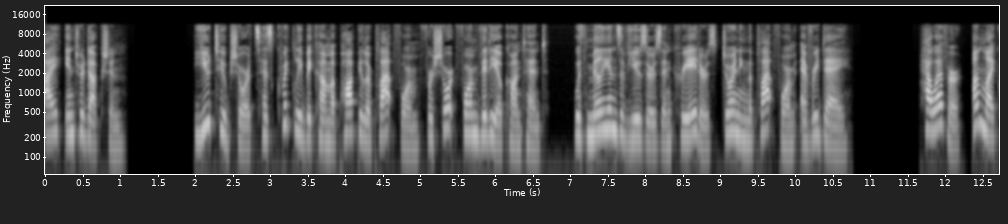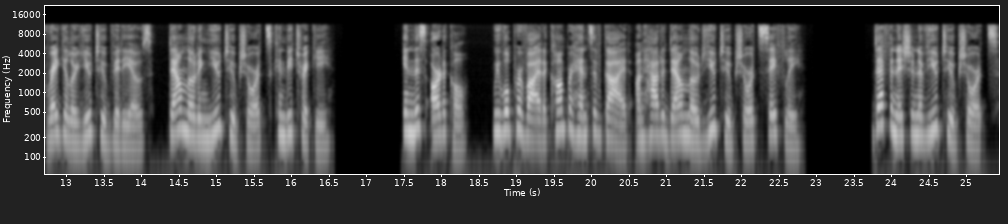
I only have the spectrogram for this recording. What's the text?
I. Introduction YouTube Shorts has quickly become a popular platform for short form video content, with millions of users and creators joining the platform every day. However, unlike regular YouTube videos, downloading YouTube Shorts can be tricky. In this article, we will provide a comprehensive guide on how to download YouTube Shorts safely. Definition of YouTube Shorts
